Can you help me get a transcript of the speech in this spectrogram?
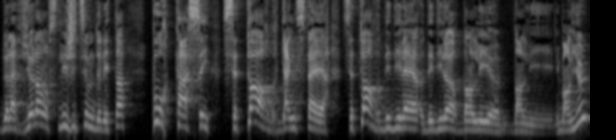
de la violence légitime de l'État pour casser cet ordre gangster, cet ordre des dealers, des dealers dans, les, euh, dans les banlieues,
